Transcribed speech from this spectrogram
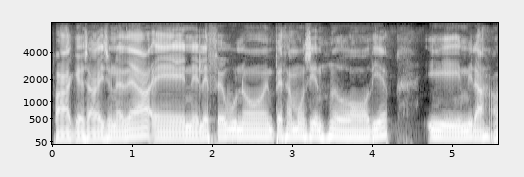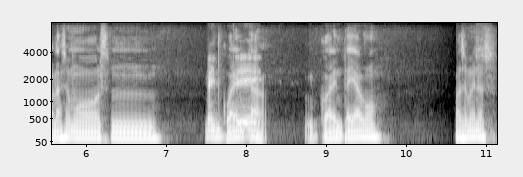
Para que os hagáis una idea, en el F1 empezamos siendo 10 y mira, ahora somos 40, mm, 40 y algo, más o menos,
